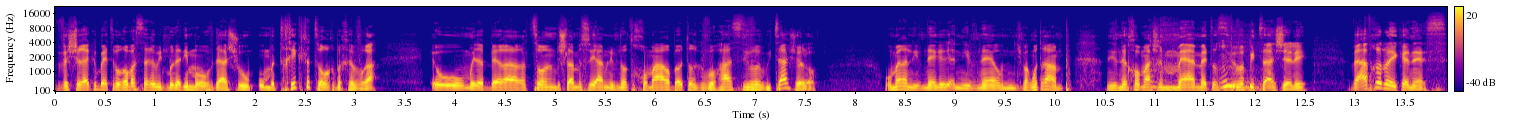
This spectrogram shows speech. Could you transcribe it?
ושרק בעצם רוב הסרט מתמודד עם העובדה שהוא הוא מדחיק את הצורך בחברה. הוא מדבר על הרצון בשלב מסוים לבנות חומה הרבה יותר גבוהה סביב הביצה שלו. הוא אומר, אני אבנה, אני אבנה, הוא נשמע כמו טראמפ, אני אבנה חומה של 100 מטר סביב הביצה שלי, ואף אחד לא ייכנס.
